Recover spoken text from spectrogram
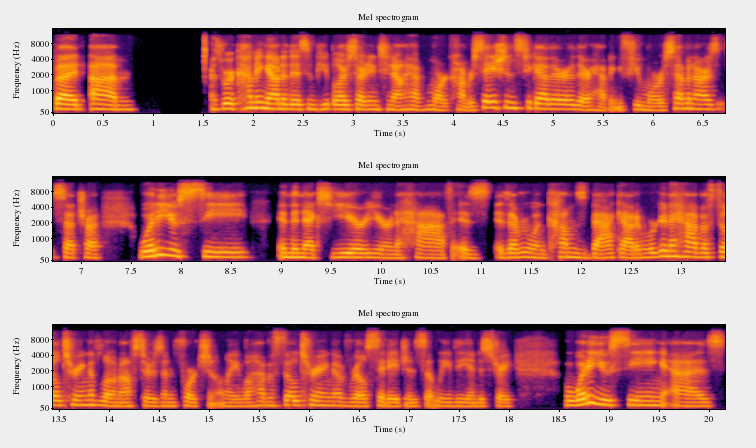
But um, as we're coming out of this and people are starting to now have more conversations together, they're having a few more seminars, etc. What do you see in the next year, year and a half as as everyone comes back out? And we're going to have a filtering of loan officers, unfortunately. We'll have a filtering of real estate agents that leave the industry. But what are you seeing as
